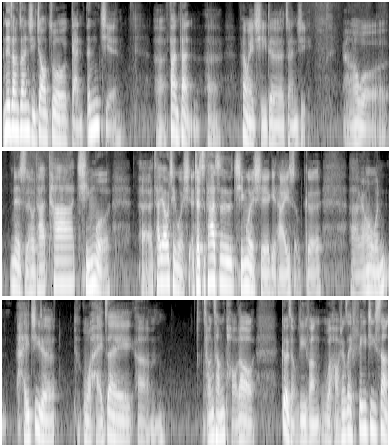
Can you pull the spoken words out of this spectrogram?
那张专辑叫做《感恩节》，呃，范范呃范玮琪的专辑，然后我那时候他他请我。呃，他邀请我写，就是他是请我写给他一首歌，啊、然后我还记得，我还在嗯，常常跑到各种地方，我好像在飞机上，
